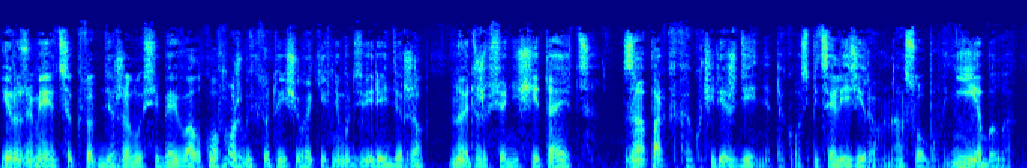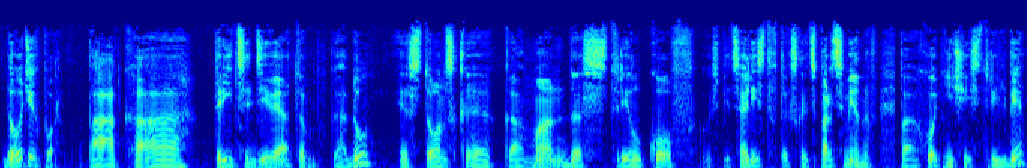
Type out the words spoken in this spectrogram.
И, разумеется, кто-то держал у себя и волков, может быть, кто-то еще каких-нибудь зверей держал. Но это же все не считается. Зоопарка как учреждения такого специализированного, особого, не было до тех пор, пока в 1939 году эстонская команда стрелков, специалистов, так сказать, спортсменов по охотничьей стрельбе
